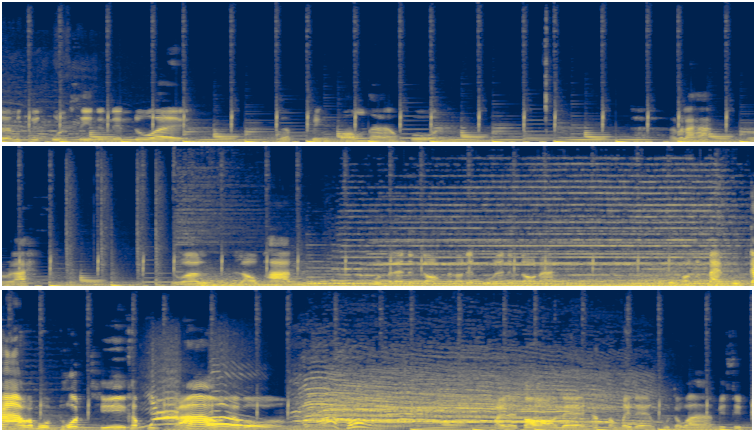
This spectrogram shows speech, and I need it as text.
อเมื่อกี้คูณสี่เน้นๆด้วย แบบปิงปองอะโอ้โหไม่เป็นไรฮะไม่เป็นไรถือว่าเราพลาดคูณไปแล้วหนึ่งดอกแต่เราได้คูณไปแล้วหนึ่งดอกนะโอ้โหขอแปดคูณเก้าครับผมโทษทีครับคูณเก้าครับผมไปไหนต่อแดงครับต้องไปแดงคูแต่ว่ามีสิทธิ์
